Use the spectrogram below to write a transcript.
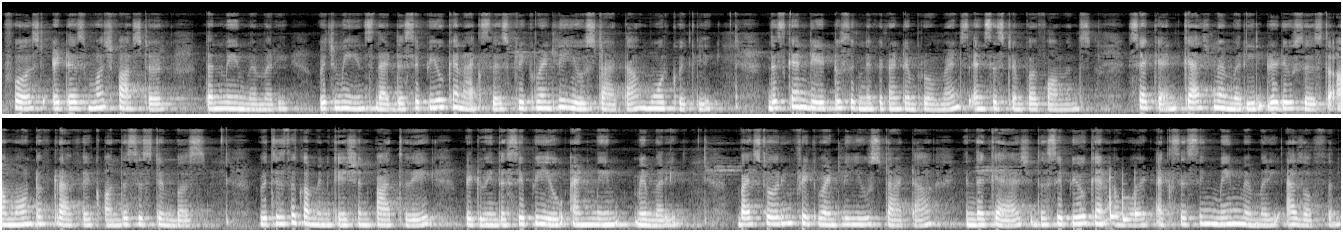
First, it is much faster than main memory, which means that the CPU can access frequently used data more quickly. This can lead to significant improvements in system performance. Second, cache memory reduces the amount of traffic on the system bus, which is the communication pathway between the CPU and main memory. By storing frequently used data in the cache, the CPU can avoid accessing main memory as often,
